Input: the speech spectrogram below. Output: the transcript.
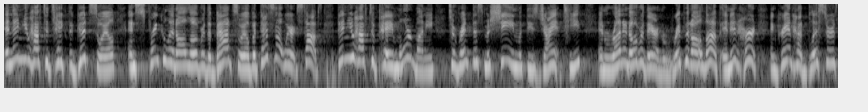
And then you have to take the good soil and sprinkle it all over the bad soil, but that's not where it stops. Then you have to pay more money to rent this machine with these giant teeth and run it over there and rip it all up. And it hurt. And Grant had blisters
